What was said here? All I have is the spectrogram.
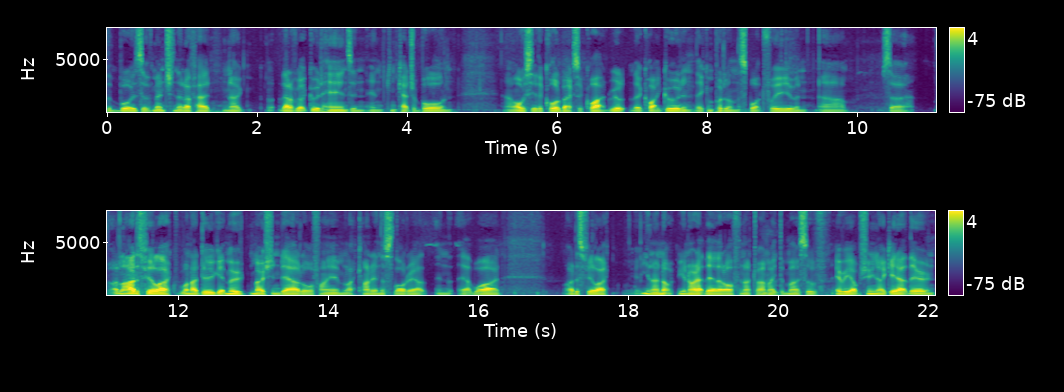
the boys have mentioned that I've had you know that I've got good hands and, and can catch a ball, and um, obviously the quarterbacks are quite real. They're quite good and they can put it on the spot for you, and um, so I don't know. I just feel like when I do get moved, motioned out, or if I am like kind of in the slot or out in out wide, I just feel like you know not you're not out there that often. I try and Mhm. make the most of every opportunity I get out there, and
